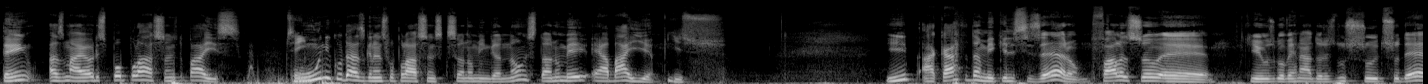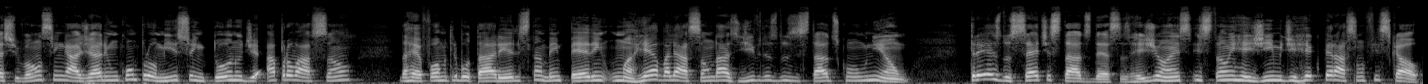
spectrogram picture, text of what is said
têm as maiores populações do país. Sim. O único das grandes populações que, se eu não me engano, não está no meio é a Bahia. Isso. E a carta também que eles fizeram fala sobre é, que os governadores do Sul e do Sudeste vão se engajar em um compromisso em torno de aprovação da reforma tributária. E eles também pedem uma reavaliação das dívidas dos estados com a União. Três dos sete estados dessas regiões estão em regime de recuperação fiscal.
